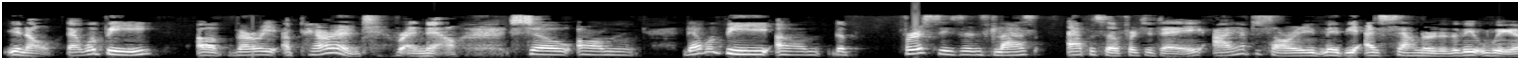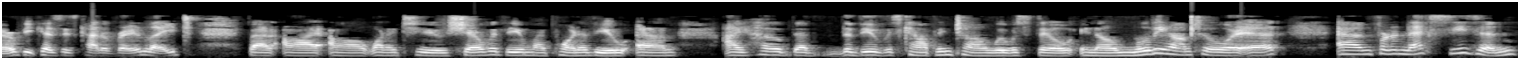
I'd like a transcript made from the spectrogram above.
You know, that would be uh, very apparent right now. So um, that would be um, the first season's last episode for today. I have to sorry, maybe I sound a little bit weird because it's kind of very late, but I uh, wanted to share with you my point of view, and I hope that the view with Catherine Chang we will still, you know, moving on toward it. And for the next season,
